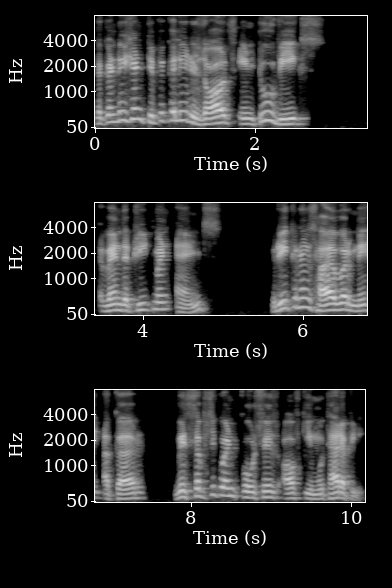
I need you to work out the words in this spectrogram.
The condition typically resolves in two weeks when the treatment ends. Recurrence, however, may occur with subsequent courses of chemotherapy.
